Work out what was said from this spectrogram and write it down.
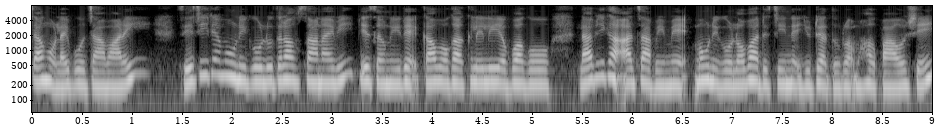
ကြောင်းကိုလိုက်ပို့ကြပါတယ်။ဈေးကြီးတဲ့မုံတွေကိုလူတစ်လောက်စားနိုင်ပြီးပြည်စုံနေတဲ့ကားဘော်ကကလေးလေးရဲ့ဘဝကိုလာပြီးကအားကြပြီးမဲ့မုံတွေကိုလောဘတကြီးနဲ့ယူတတ်သူတော့မဟုတ်ပါဘူးရှင်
